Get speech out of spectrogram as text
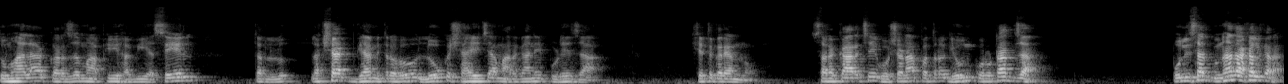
तुम्हाला कर्जमाफी हवी असेल तर लक्षात घ्या मित्र हो लोकशाहीच्या मार्गाने पुढे जा. शेतकऱ्यांनो सरकारचे घोषणापत्र घेऊन कोर्टात जा. पोलिसात गुन्हा दाखल करा.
